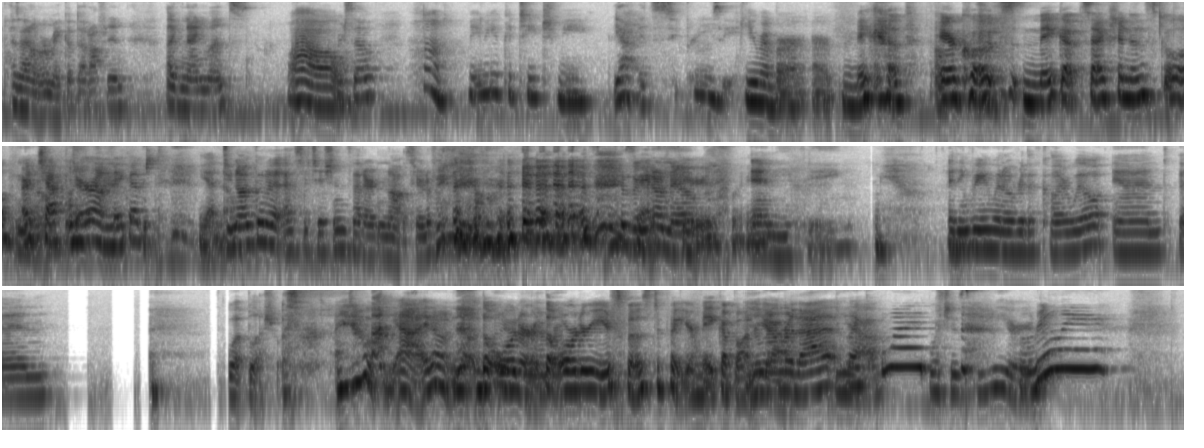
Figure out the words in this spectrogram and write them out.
because I don't wear makeup that often, like nine months wow. or so. Huh. Maybe you could teach me. Yeah, it's super hmm. easy. You remember our, makeup, oh. air quotes, makeup section in school? Our chapter on makeup? Yeah, no. Do not go to estheticians that are not certified makeup artists because we don't know seriously. anything. I think we went over the color wheel and then what blush was. I don't, yeah, I don't know. The order, the order you're supposed to put your makeup on. Yeah. Remember that? Yeah. Like, what? Which is weird. Really?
